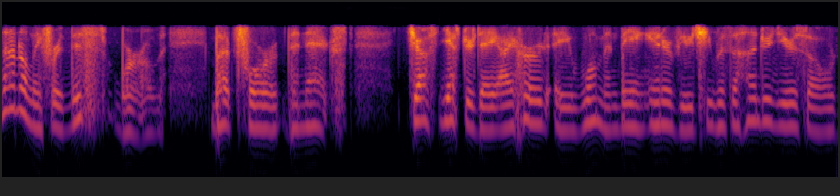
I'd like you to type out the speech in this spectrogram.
not only for this world, but for the next just yesterday I heard a woman being interviewed. She was a hundred years old,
